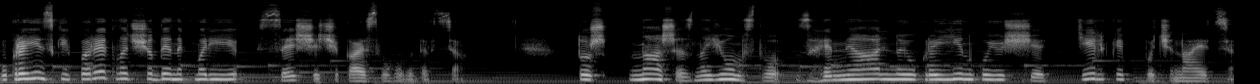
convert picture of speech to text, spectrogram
В український переклад щоденник Марії все ще чекає свого видавця. Тож наше знайомство з геніальною українкою ще тільки починається.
